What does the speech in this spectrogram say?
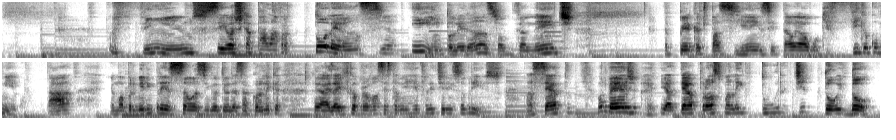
Por fim, eu não sei, eu acho que a palavra tolerância e intolerância, obviamente, é perca de paciência e tal, é algo que fica comigo, tá? É uma primeira impressão assim que eu tenho dessa crônica, mas aí fica para vocês também refletirem sobre isso, tá certo? Um beijo e até a próxima leitura de doido.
